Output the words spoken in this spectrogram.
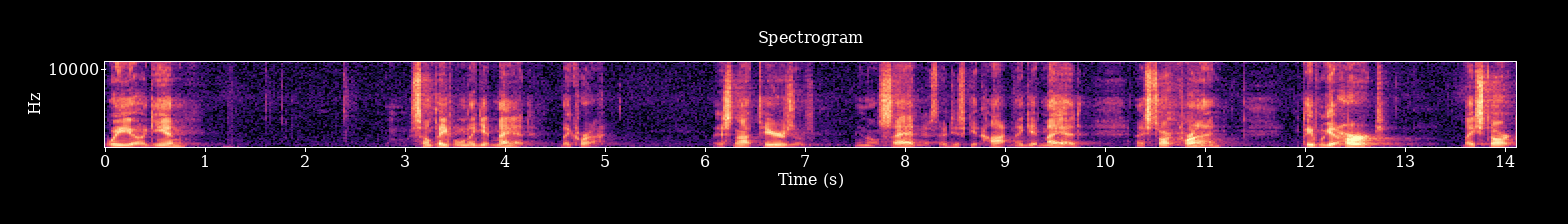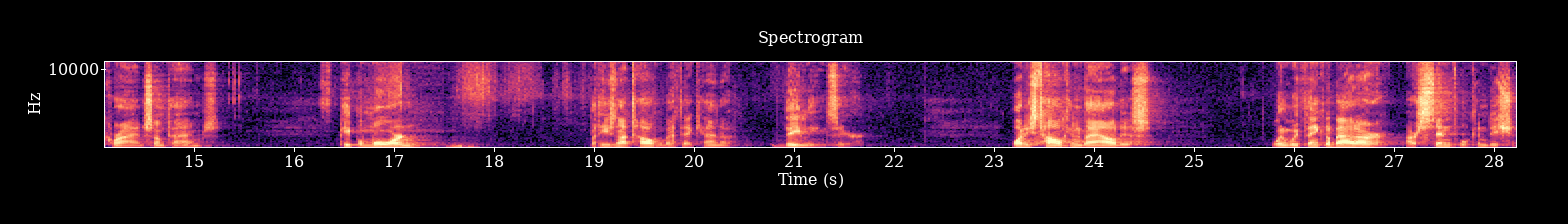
we, again, some people, when they get mad, they cry. It's not tears of, you know, sadness. They just get hot and they get mad. And they start crying. People get hurt. They start crying sometimes. People mourn, but he's not talking about that kind of dealings here. What he's talking about is when we think about our, our sinful condition,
